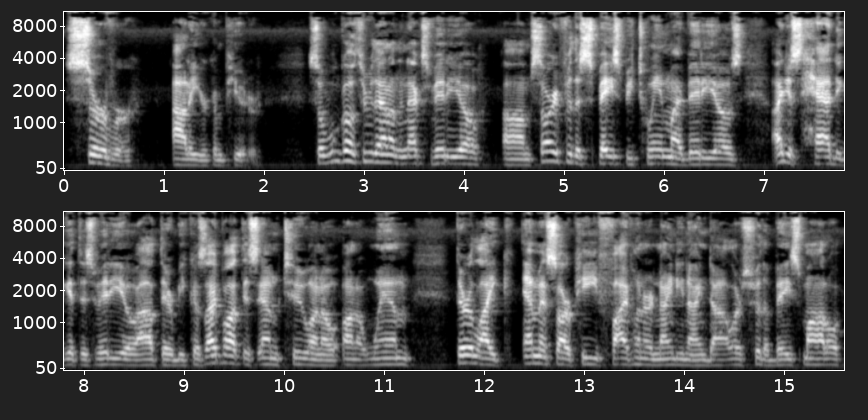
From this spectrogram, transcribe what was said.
server out of your computer. So we'll go through that on the next video. Um, sorry for the space between my videos. I just had to get this video out there because I bought this M2 on a, on a whim. They're like MSRP $599 for the base model.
